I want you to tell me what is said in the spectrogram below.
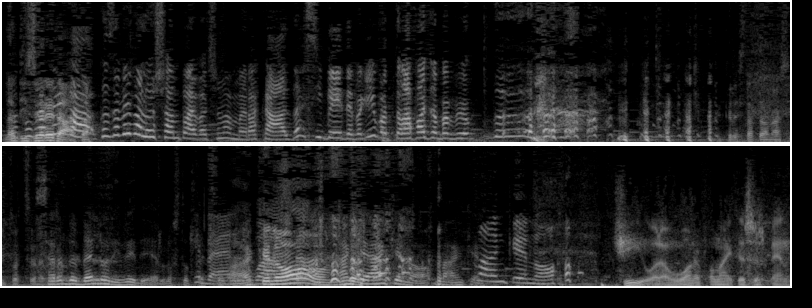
La "Ma cosa diseredata." aveva, cosa aveva lo champagne? Faccio, mamma, era calda. E si vede perché io ho fatto la faccia proprio. Perché è stata una situazione Sarebbe veramente- bello rivederlo sto Che pezzo. bello. Ma anche guarda. no! Anche, anche no, ma anche Ma no. anche no. Gee, what a wonderful night this has been.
